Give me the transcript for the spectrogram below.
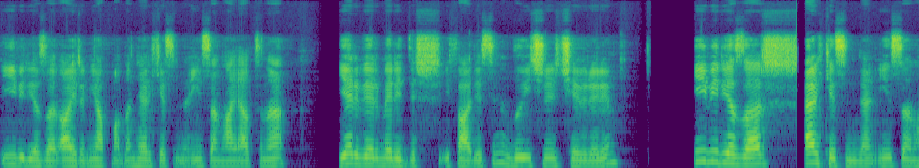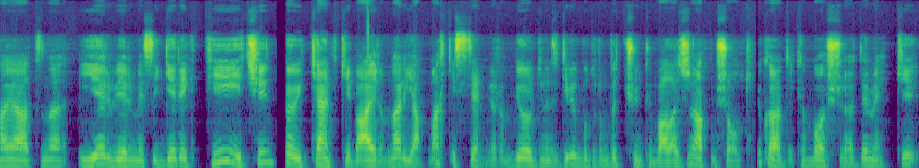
İyi bir yazar ayrım yapmadan herkesinden insan hayatına yer vermelidir ifadesini dı içine çevirelim. İyi bir yazar herkesinden insan hayatına yer vermesi gerektiği için köy kent gibi ayrımlar yapmak istemiyorum. Gördüğünüz gibi bu durumda çünkü bağlacını atmış oldu. Yukarıdaki boşluğa demek ki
